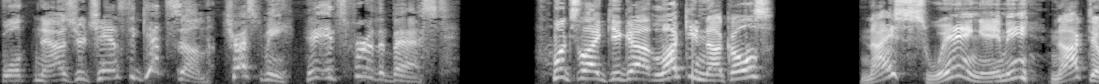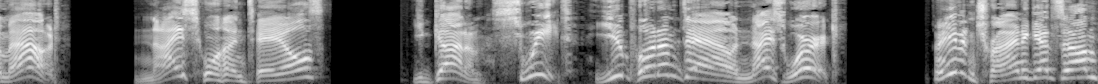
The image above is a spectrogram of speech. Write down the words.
Well, now's your chance to get some. Trust me, it's for the best. Looks like you got lucky, Knuckles. Nice swing, Amy. Knocked him out. Nice one, Tails. You got him. Sweet. You put him down. Nice work. Are you even trying to get some?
